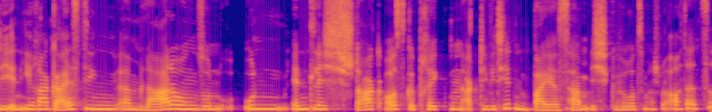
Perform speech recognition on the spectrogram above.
die in ihrer geistigen ähm, Ladung so einen unendlich stark ausgeprägten Aktivitäten-Bias haben. Ich gehöre zum Beispiel auch dazu.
